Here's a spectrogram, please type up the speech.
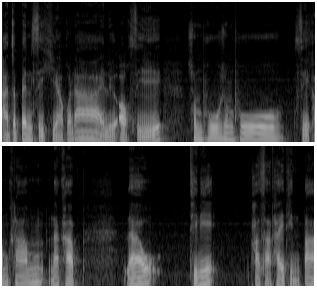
อาจจะเป็นสีเขียวก็ได้ หรือออกสีชมพูชมพู สีคล้ำๆนะครับ แล้วทีนี้ภาษาไทยถิ่นใต้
